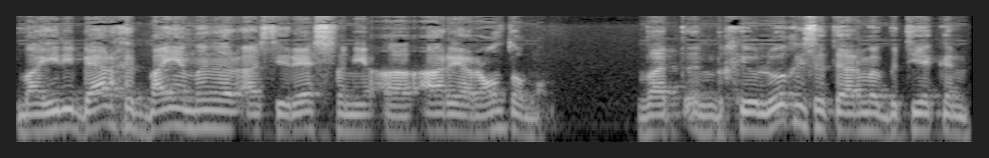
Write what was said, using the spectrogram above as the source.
Maar hierdie berg het baie minder as die res van die uh, area rondom hom. Wat in geologiese terme beteken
